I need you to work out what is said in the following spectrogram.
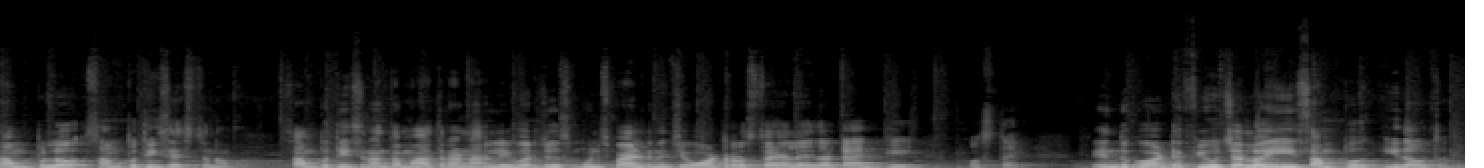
సంపులో సంపు తీసేస్తున్నాం. సంపు తీసినంత మాత్రాన లివర్ జ్యూస్ మున్సిపాలిటీ నుంచి వాటర్ వస్తాయా లేదా ట్యాంక్కి వస్తాయి. ఎందుకు అంటే ఫ్యూచర్లో ఈ సంపు ఇది అవుతుంది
